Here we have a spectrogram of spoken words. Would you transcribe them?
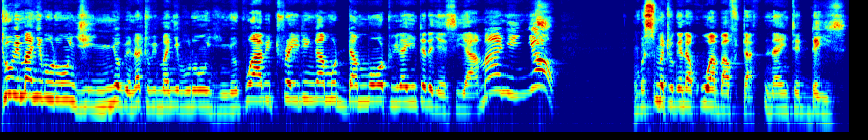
Tubimanyi bulungi nnyo byonna tubimanyi bulungi nnyo. Twabitradinga muddamu otwira intelligence y'amaanyi nnyo. Mbusime tugenda kuwamba after 90 days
